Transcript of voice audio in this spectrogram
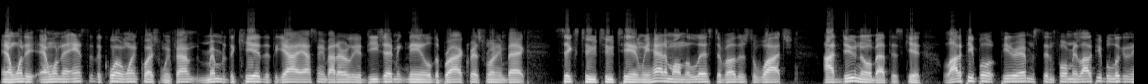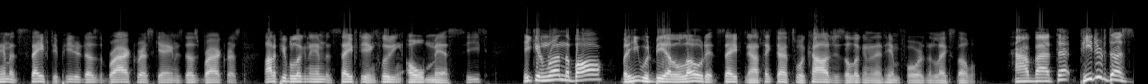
And I want to I want to answer the one question. We found remember the kid that the guy asked me about earlier, DJ McNeil, the Briarcrest running back, 6'2", 210. We had him on the list of others to watch. I do know about this kid. A lot of people, Peter Evanston informed me, a lot of people looking at him at safety. Peter does the Briarcrest games, does Briarcrest. A lot of people looking at him at safety, including Ole Miss. He's He can run the ball, but he would be a load at safety. And I think that's what colleges are looking at him for in the next level. How about that? Peter does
